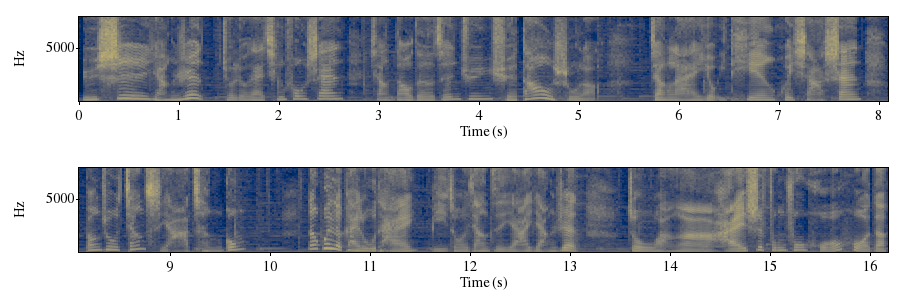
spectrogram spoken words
于是杨任就留在清风山，向道德真君学道术了。将来有一天会下山帮助姜子牙成功。那为了盖露台，逼走了姜子牙，杨任纣王啊，还是风风火火的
